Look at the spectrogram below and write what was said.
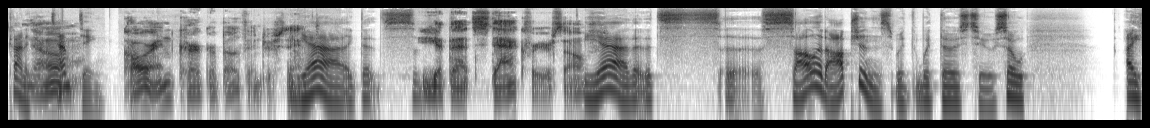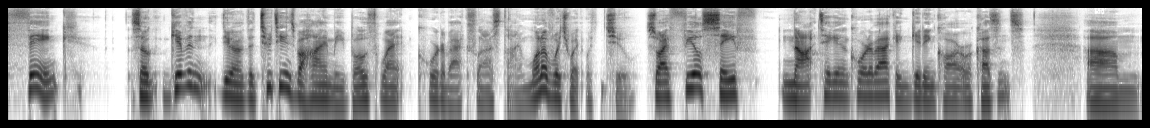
kind of no. tempting. Carr and Kirk are both interesting. Yeah, like that's you get that stack for yourself. Yeah, that, that's uh, solid options with with those two. So I think so. Given you know the two teams behind me both went quarterbacks last time, one of which went with two. So I feel safe not taking a quarterback and getting Carr or Cousins. Um,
